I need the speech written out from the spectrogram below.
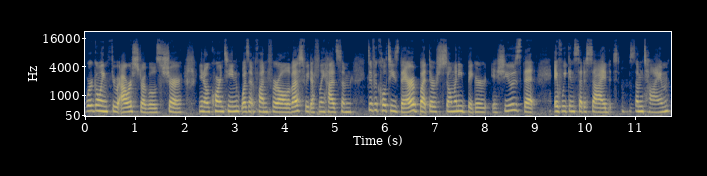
we're going through our struggles. Sure, you know, quarantine wasn't fun for all of us. We definitely had some difficulties there, but there are so many bigger issues that if we can set aside mm-hmm. some time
